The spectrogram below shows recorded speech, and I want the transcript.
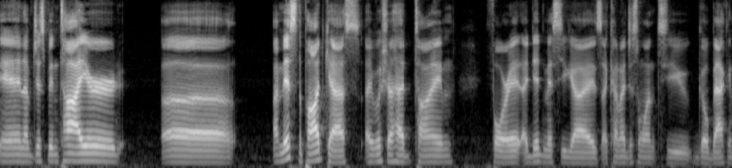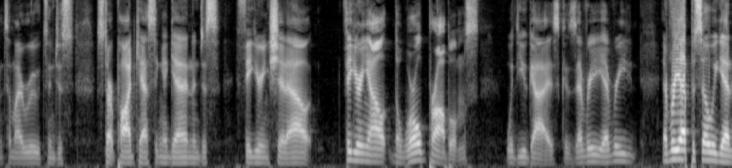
and I've just been tired. Uh I missed the podcast. I wish I had time for it. I did miss you guys. I kind of just want to go back into my roots and just start podcasting again and just figuring shit out. Figuring out the world problems with you guys cuz every every every episode we get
